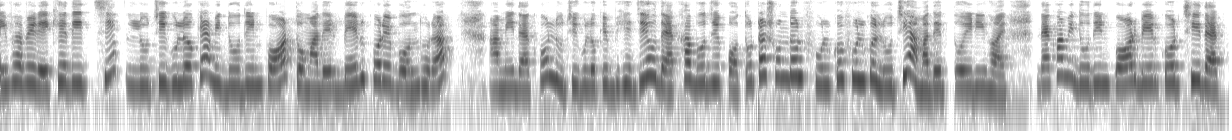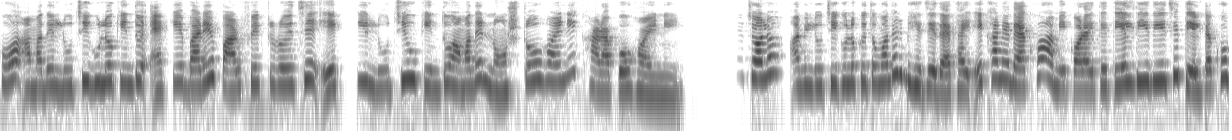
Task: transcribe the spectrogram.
এইভাবে রেখে দিচ্ছি। লুচিগুলোকে আমি দুদিন পর তোমাদের বের করে, বন্ধুরা, আমি দেখো লুচিগুলোকে ভেজেও দেখাবো যে কতটা সুন্দর ফুলকো ফুলকো লুচি আমাদের তৈরি হয়। দেখো আমি দুদিন পর বের করছি, দেখো আমাদের লুচিগুলো কিন্তু একেবারে পারফেক্ট রয়েছে। একটি লুচিও কিন্তু আমাদের নষ্টও হয়নি, খারাপও হয়নি। চলো আমি লুচিগুলোকে তোমাদের ভেজে দেখাই। এখানে দেখো আমি কড়াইতে তেল দিয়ে দিয়েছি, তেলটা খুব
